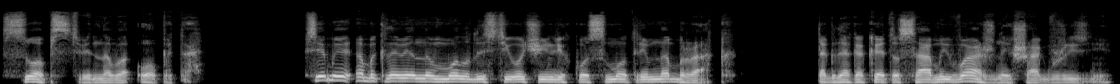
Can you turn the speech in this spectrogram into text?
собственного опыта. Все мы обыкновенно в молодости очень легко смотрим на брак, тогда как это самый важный шаг в жизни,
